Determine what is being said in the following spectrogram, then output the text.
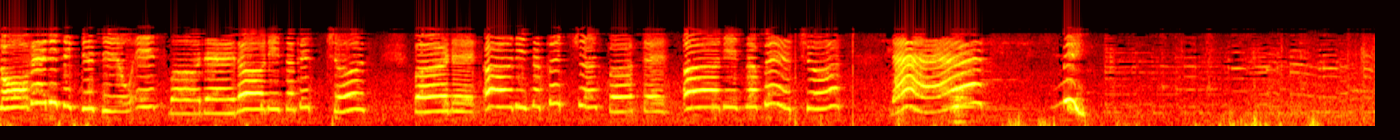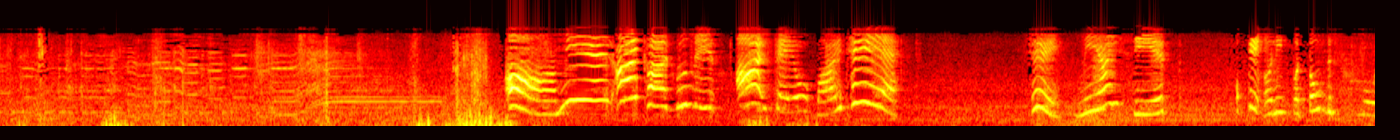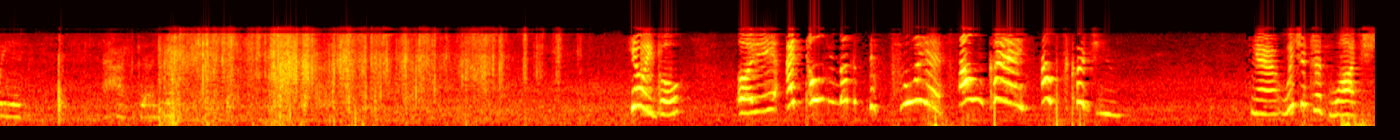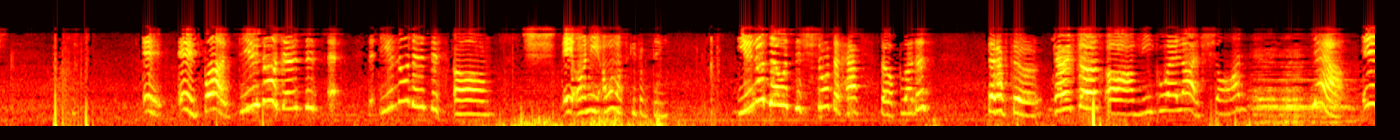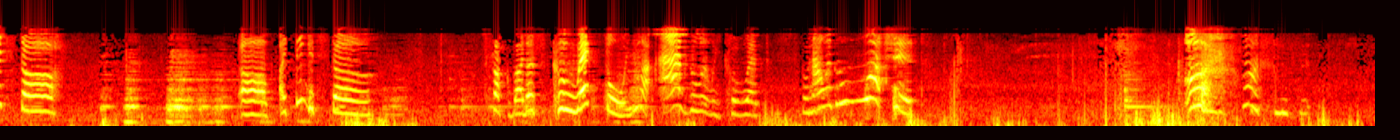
so many things to do. It's fun and all these adventures. Fun and all these adventures. Fun and all these adventures. That's Go. Oni, I told you not to destroy it. Okay, how could you? Yeah, we should just watch. Hey, hey, Bud, do you know there's this, uh, you know there's this, um, sh- hey, Oni, I want to ask you something. Do you know there was this show that has the brothers, that have the characters, uh, Miguela and Sean? Yeah, it's the, uh, I think it's the, Sock Brothers. Correcto, you are absolutely correct. So now we're gonna watch it. Ugh, let's move it.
